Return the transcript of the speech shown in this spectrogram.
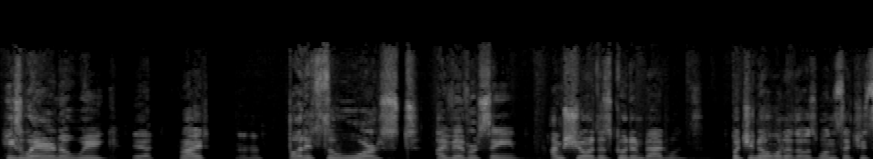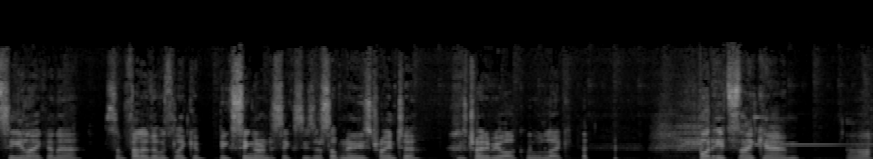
He's wearing a wig, Yeah. right? But it's the worst I've ever seen. I'm sure there's good and bad ones. But you know one of those ones that you'd see like in a some fella that was like a big singer in the sixties or something and he's trying to he's trying to be all cool like But it's like um oh,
